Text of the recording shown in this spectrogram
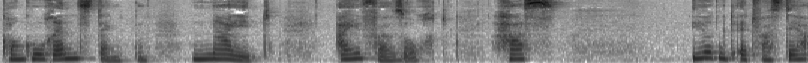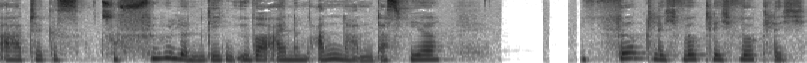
Konkurrenzdenken, Neid, Eifersucht, Hass, irgendetwas derartiges zu fühlen gegenüber einem anderen, dass wir wirklich, wirklich, wirklich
